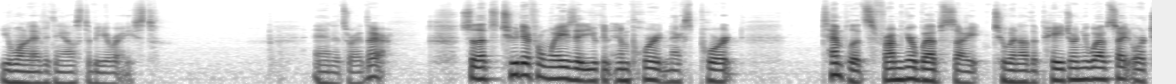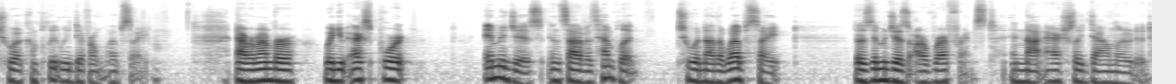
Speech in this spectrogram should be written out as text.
you want everything else to be erased. And it's right there. So that's two different ways that you can import and export templates from your website to another page on your website or to a completely different website. Now remember when you export images inside of a template to another website those images are referenced and not actually downloaded.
